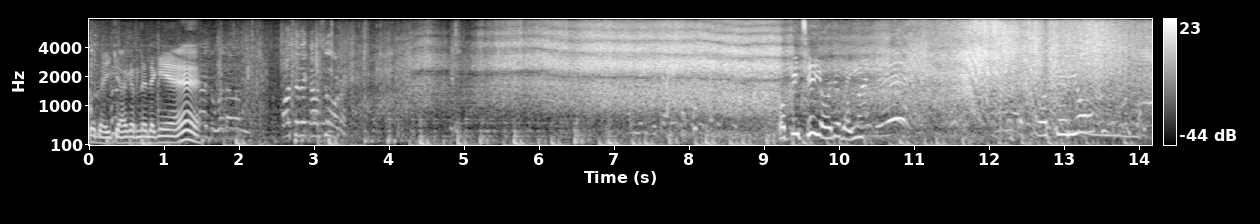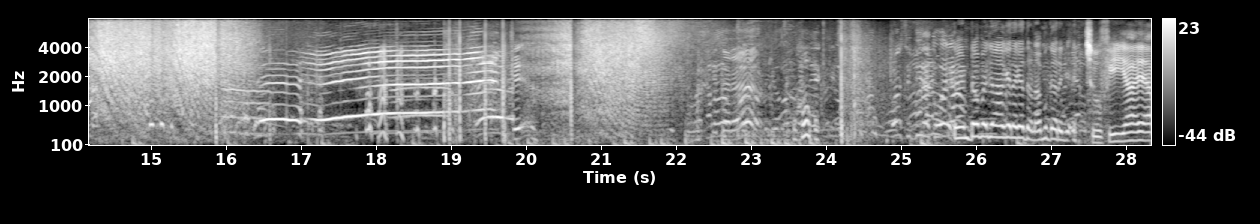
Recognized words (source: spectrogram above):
ये भाई क्या करने लगे हैं? और पीछे ही हो जो भाई। और तेरी ओ टेंटों में जाके लगे धड़म कर गए सूफी आया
